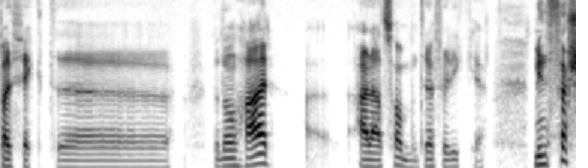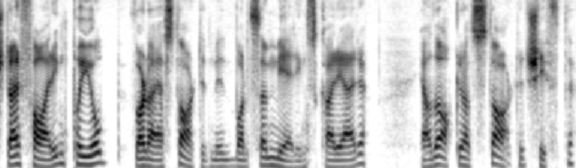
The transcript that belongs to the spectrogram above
Perfekt. eh, men den her Er det et sammentreff eller ikke? Min første erfaring på jobb var da jeg startet min balsameringskarriere. Jeg hadde akkurat startet skiftet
